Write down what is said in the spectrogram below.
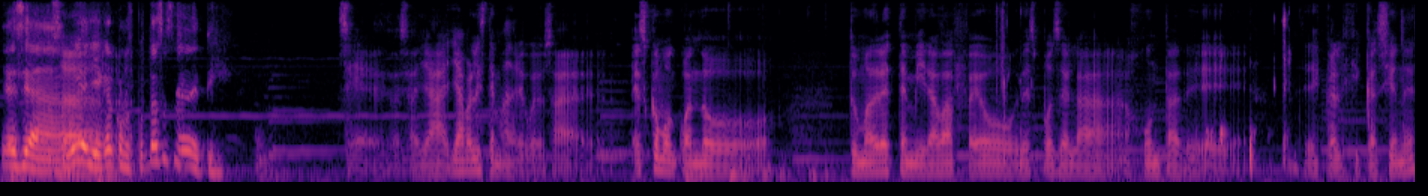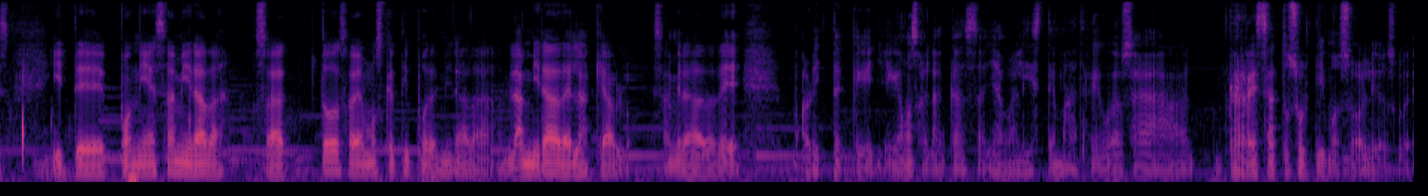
Ya decía, O sea- voy a llegar con los putazos allá de ti. Sí, o sea, ya, ya valiste madre, güey. O sea, es como cuando tu madre te miraba feo después de la junta de, de calificaciones y te ponía esa mirada. O sea, todos sabemos qué tipo de mirada, la mirada de la que hablo. Esa mirada de ahorita que llegamos a la casa ya valiste madre, güey. O sea, reza tus últimos óleos, güey.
